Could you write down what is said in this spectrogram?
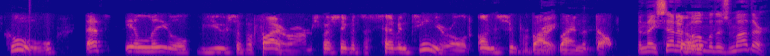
school, that's illegal use of a firearm, especially if it's a 17 year old unsupervised right. by an adult. And they sent him so, home with his mother.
